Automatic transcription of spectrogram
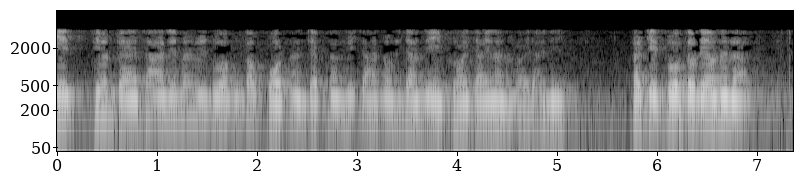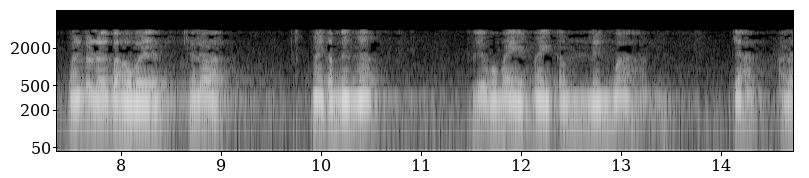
จิตที่มันแผ่ซ่านี่มันไม่รวมมันก็ปวดนั่นเจ็บนั่นวิจารณ์นั่นวิจารณ์นี่พอใจนั่นพอใจนี่ถ้าจิตรวมตัวเดียวนั่นแหละมันก็เลยเบาไปใช่แล้วว่าไม่คำนึงนะเรียกว่าไม่ไม่คำนึงว่าจะอะไร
